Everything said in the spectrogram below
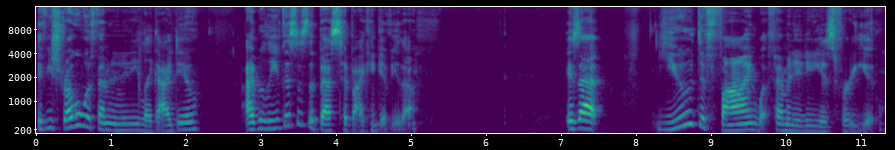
If you struggle with femininity like I do, I believe this is the best tip I can give you though. Is that you define what femininity is for you.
